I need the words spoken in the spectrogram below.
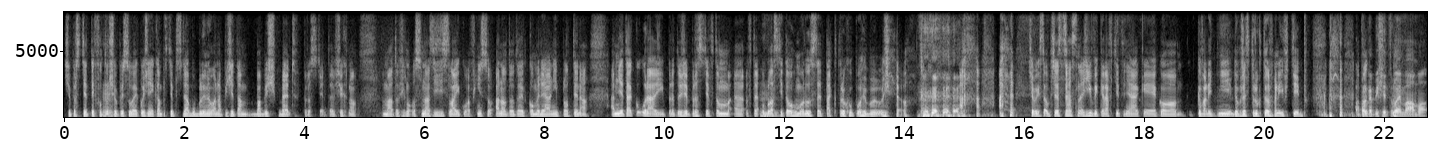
Že prostě ty photoshopy hmm. jsou jako, že někam prostě přidá bublinu a napíše tam babiš bed. Prostě, to je všechno. A má to všechno 18 000 lajků a všichni jsou, ano, to, to je komediální platina. A mě to jako uráží, protože prostě v, tom, eh, v té hmm. oblasti toho humoru se tak trochu pohybuju, že jo. a, a člověk se občas třeba snaží vykraftit nějaký jako kvalitní, dobře strukturovaný vtip. a, a pak napíše tvoje máma.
